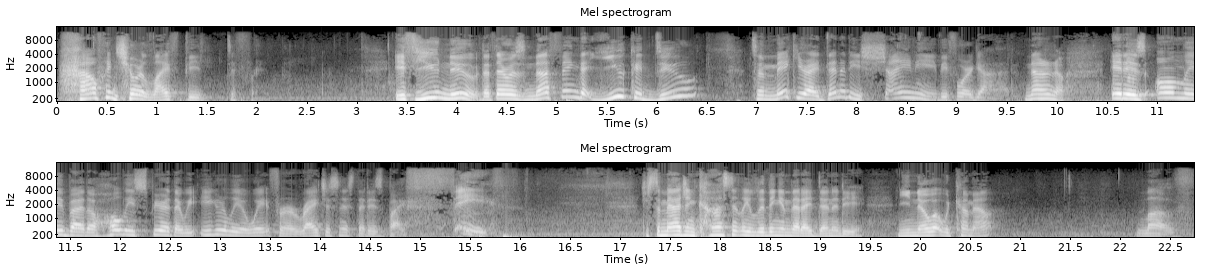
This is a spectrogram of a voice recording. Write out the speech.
How would your life be different? If you knew that there was nothing that you could do to make your identity shiny before God. No, no, no. It is only by the Holy Spirit that we eagerly await for a righteousness that is by faith. Just imagine constantly living in that identity. And you know what would come out? Love,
